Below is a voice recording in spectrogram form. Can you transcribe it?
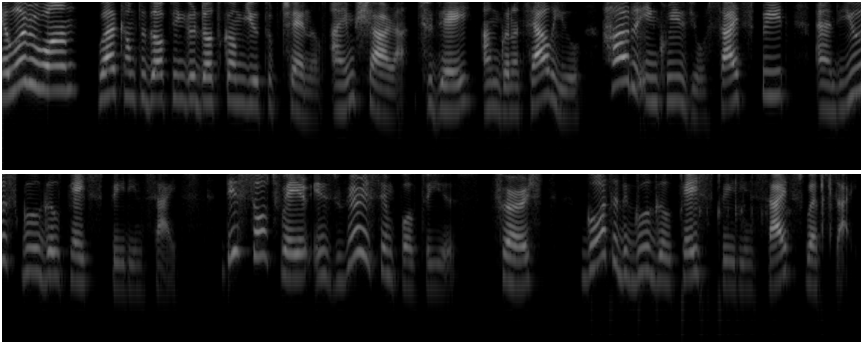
Hello everyone! Welcome to Dopinger.com YouTube channel. I'm Shara. Today, I'm gonna tell you how to increase your site speed and use Google Page PageSpeed Insights. This software is very simple to use. First, go to the Google Page PageSpeed Insights website.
